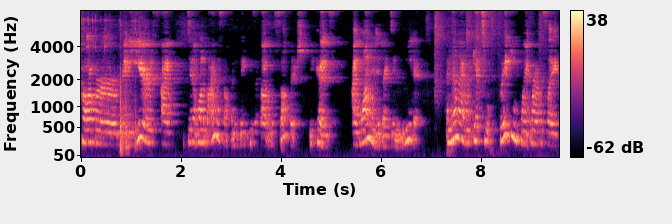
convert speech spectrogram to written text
however many years, I didn't want to buy myself anything because I thought it was selfish because I wanted it, I didn't need it. And then I would get to a breaking point where I was like,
